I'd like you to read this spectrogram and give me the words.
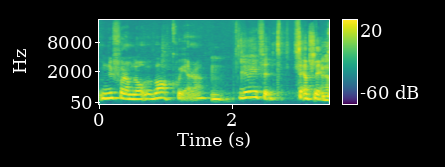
nu får de lov att vara queera. Mm. Det är ju fint, äntligen.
